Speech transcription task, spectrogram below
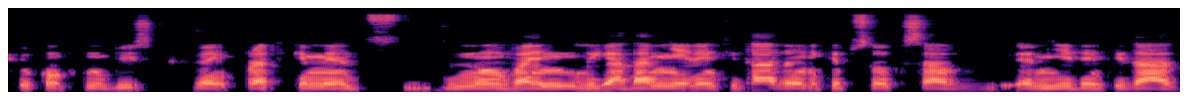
que eu compro no BISC vem praticamente, não vem ligada à minha identidade, a única pessoa que sabe a minha identidade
